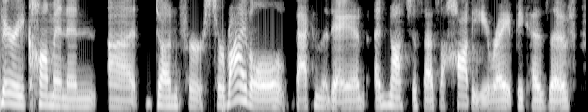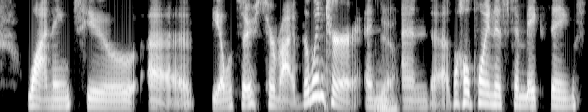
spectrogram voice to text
very common and uh, done for survival back in the day and, and, not just as a hobby, right? Because of wanting to uh, be able to survive the winter. And, yeah. and uh, the whole point is to make things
